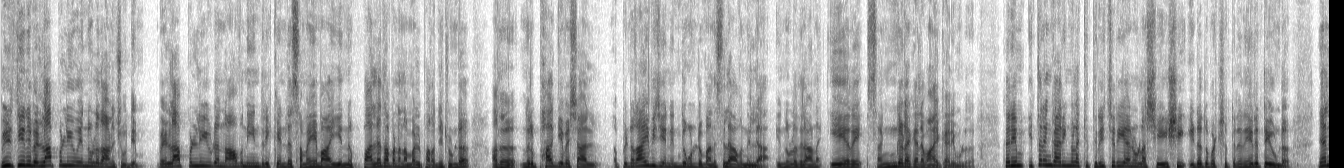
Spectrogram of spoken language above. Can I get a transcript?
വീഴ്ത്തിയത് വെള്ളാപ്പള്ളിയോ എന്നുള്ളതാണ് ചോദ്യം. വെള്ളാപ്പള്ളിയുടെ നാവ് നിയന്ത്രിക്കേണ്ട സമയമായി എന്ന് പലതവണ നമ്മൾ പറഞ്ഞിട്ടുണ്ട്. അത് നിർഭാഗ്യവശാൽ പിണറായി വിജയൻ എന്തുകൊണ്ട് മനസ്സിലാവുന്നില്ല എന്നുള്ളതിലാണ് ഏറെ സങ്കടകരമായ കാര്യമുള്ളത്. കാര്യം ഇത്തരം കാര്യങ്ങളൊക്കെ തിരിച്ചറിയാനുള്ള ശേഷി ഇടതുപക്ഷത്തിന് നേരത്തെയുണ്ട്. ഞാൻ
